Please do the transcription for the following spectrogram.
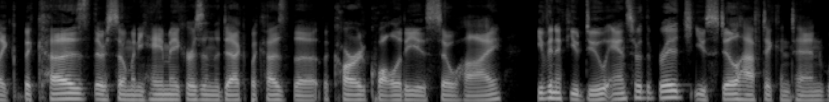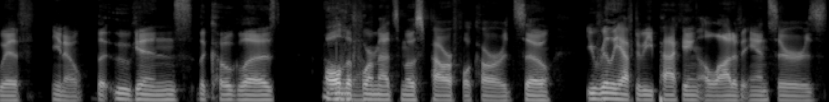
like because there's so many haymakers in the deck because the the card quality is so high even if you do answer the bridge you still have to contend with you know the ugins the koglas oh, all yeah. the format's most powerful cards so you really have to be packing a lot of answers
